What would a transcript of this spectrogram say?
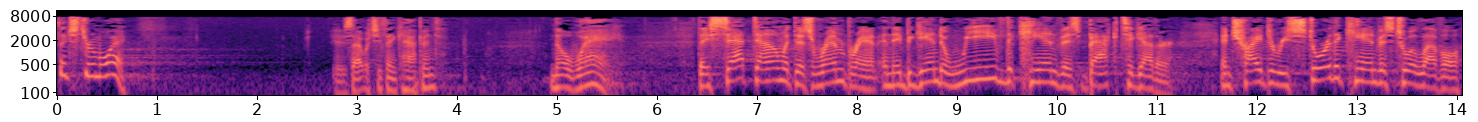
they just threw them away. Is that what you think happened? No way. They sat down with this Rembrandt and they began to weave the canvas back together and tried to restore the canvas to a level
